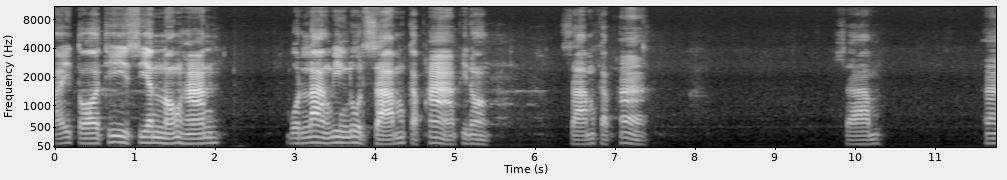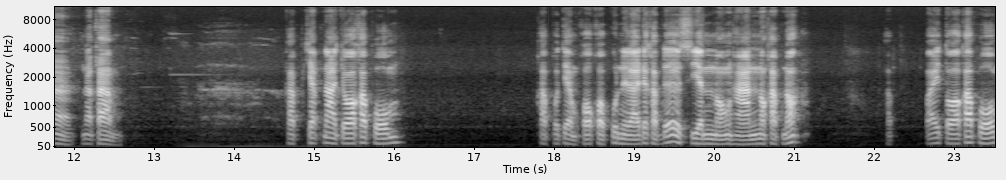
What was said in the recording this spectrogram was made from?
ไปต่อที่เซียนหนองหานบนล่างวิ่งรูดสามกับห้าพี่น้องสามกับห้าสามห้านะครับครับแคปหน้าจอครับผม ครับพอเตรียมขอขอบคุณหลายๆด้วยครับ เด้อเซียนหนองหานเนาะครับเนาะครับไปต่อครับผม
